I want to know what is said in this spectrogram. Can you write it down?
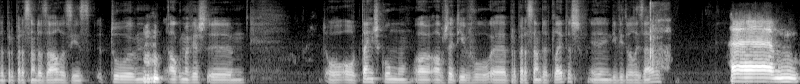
da preparação das aulas e isso. Tu hum, uhum. alguma vez hum, ou, ou tens como objetivo a preparação de atletas eh, individualizada? Um,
